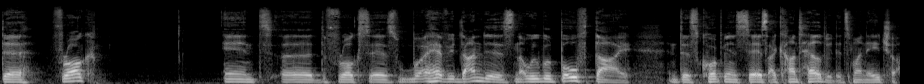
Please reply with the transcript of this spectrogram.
the frog. And uh, the frog says, Why have you done this? Now we will both die. And the scorpion says, I can't help it. It's my nature.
